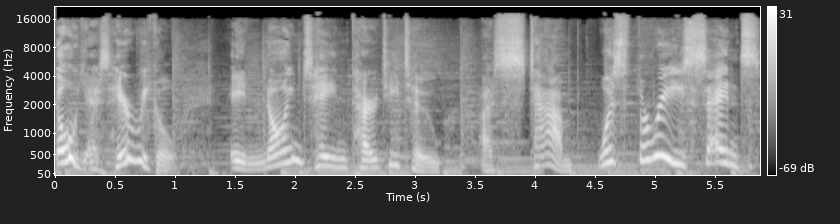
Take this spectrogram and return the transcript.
Oh, yes, here we go. In 1932, a stamp was 3 cents.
